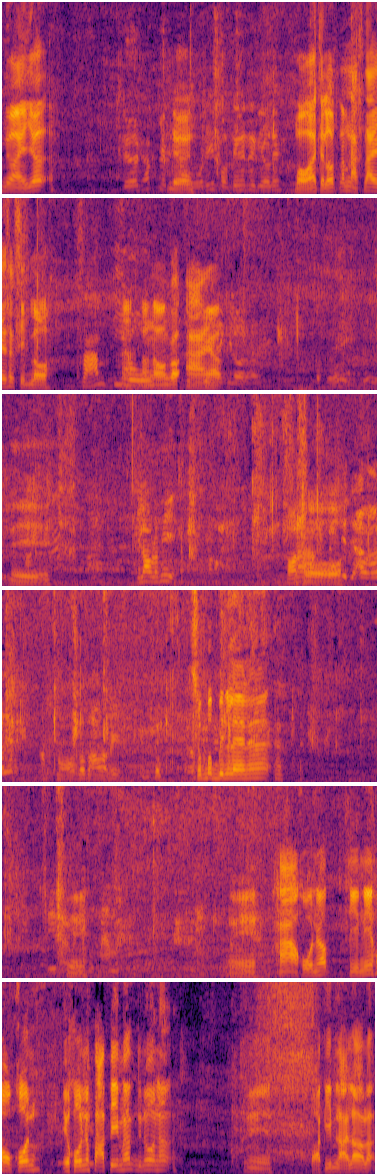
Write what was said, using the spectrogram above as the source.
เหนื่อยเยอะ เดินครับเจ็บเดินโอ้โหนี่ผมเดินอย่างเดียวเลย บอกว่าจะลดน้ำหนักได้สักสิบโลสามกิอะโล น้องๆก็อายครับกิโลแล้วครับ นี่กี่รอบแล้วพี่พอโอ้แล้วโหจะเอาเอาเนี่ยพอเบาๆอะพี่ซุปเปอร์บินเลยนะฮะดีห น่อยนี่พวกน้ำอะนี่ห้าคนครับ ทีมนี้หกคนอีกคนนั้นป่าปีมครับอยู่โน่นครับนี่ป่าปีมหลายรอบแล้ว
